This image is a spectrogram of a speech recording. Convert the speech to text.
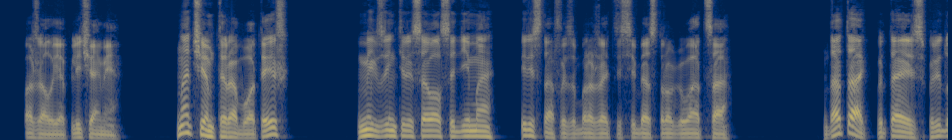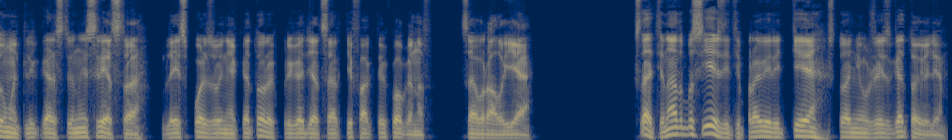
— пожал я плечами. «Над чем ты работаешь?» — вмиг заинтересовался Дима, перестав изображать из себя строгого отца. Да так, пытаясь придумать лекарственные средства, для использования которых пригодятся артефакты Коганов, соврал я. Кстати, надо бы съездить и проверить те, что они уже изготовили.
